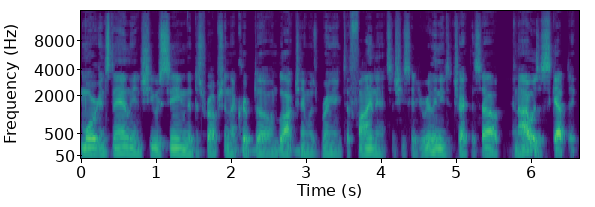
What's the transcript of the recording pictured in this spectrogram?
Morgan Stanley and she was seeing the disruption that crypto and blockchain was bringing to finance. And she said, You really need to check this out. And I was a skeptic.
